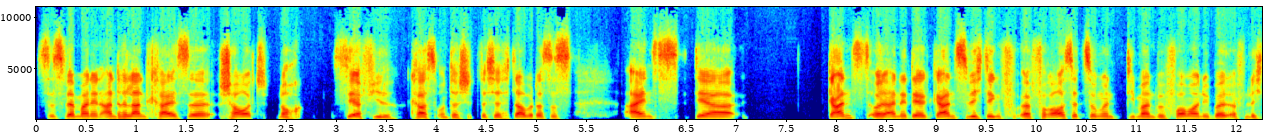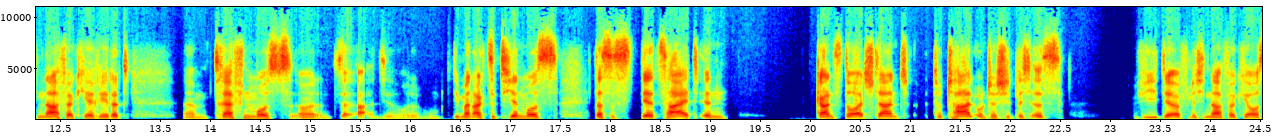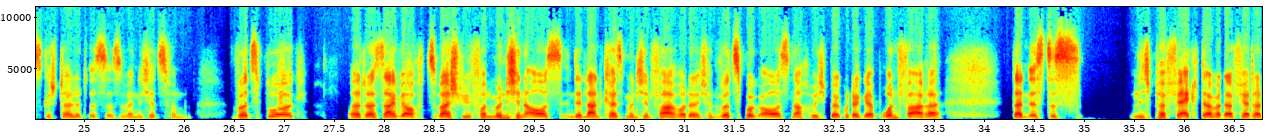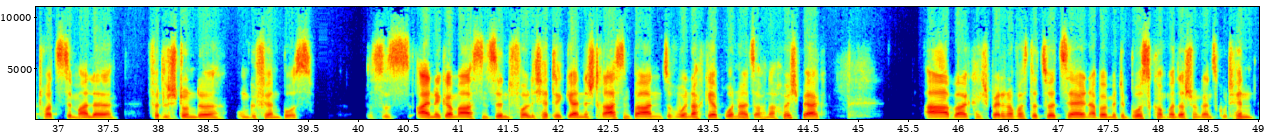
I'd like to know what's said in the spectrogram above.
Es ist, wenn man in andere Landkreise schaut, noch sehr viel krass unterschiedlicher. Ich glaube, das ist eins der ganz oder eine der ganz wichtigen äh, Voraussetzungen, die man, bevor man über öffentlichen Nahverkehr redet, ähm, treffen muss, die man akzeptieren muss, dass es derzeit in ganz Deutschland total unterschiedlich ist, wie der öffentliche Nahverkehr ausgestaltet ist. Also wenn ich jetzt von Würzburg Da sagen wir auch zum Beispiel von München aus in den Landkreis München fahre oder ich von Würzburg aus nach Höchberg oder Gerbrunn fahre, dann ist es nicht perfekt, aber da fährt halt trotzdem alle Viertelstunde ungefähr ein Bus. Das ist einigermaßen sinnvoll. Ich hätte gerne Straßenbahnen, sowohl nach Gerbrunn als auch nach Höchberg. Aber kann ich später noch was dazu erzählen, aber mit dem Bus kommt man da schon ganz gut hin.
